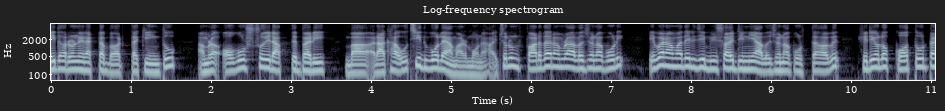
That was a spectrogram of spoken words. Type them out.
এই ধরনের একটা বার্তা কিন্তু আমরা অবশ্যই রাখতে পারি বা রাখা উচিত বলে আমার মনে হয়। চলুন ফার্দার আমরা আলোচনা করি। এবার আমাদের যে বিষয়টি নিয়ে আলোচনা করতে হবে, সেটি হলো কতটা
